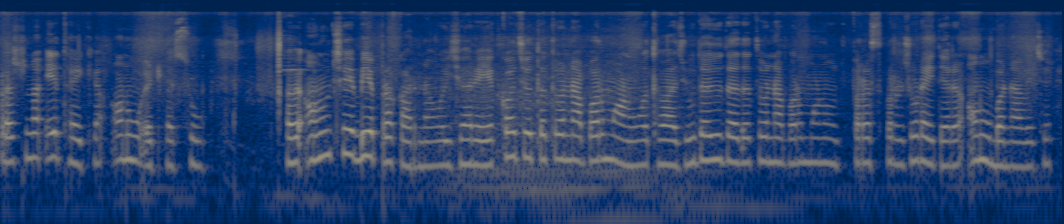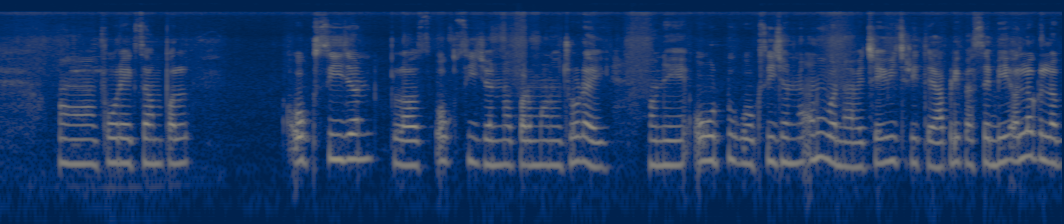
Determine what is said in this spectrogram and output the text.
પ્રશ્ન એ થાય કે અણુ એટલે શું? હવે અણુ છે બે પ્રકારના હોય. જ્યારે એક જ તત્વના પરમાણુ અથવા જુદા જુદા તત્વના પરમાણુ પરસ્પર જોડાય ત્યારે અણુ બનાવે છે. ફોર એક્ઝામ્પલ ઓક્સિજન પ્લસ ઓક્સિજનનો પરમાણુ જોડાય અને ઓ ટુ ઓક્સિજનનો અણુ બનાવે છે. એવી જ રીતે આપણી પાસે બે અલગ અલગ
